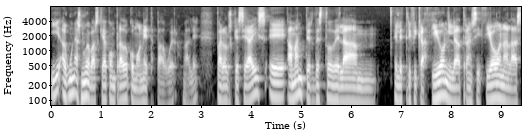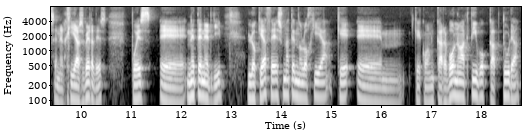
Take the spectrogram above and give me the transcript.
y algunas nuevas que ha comprado como NetPower. ¿vale? Para los que seáis eh, amantes de esto de la mm, electrificación y la transición a las energías verdes, pues eh, Net Energy lo que hace es una tecnología que, em, que con carbono activo captura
